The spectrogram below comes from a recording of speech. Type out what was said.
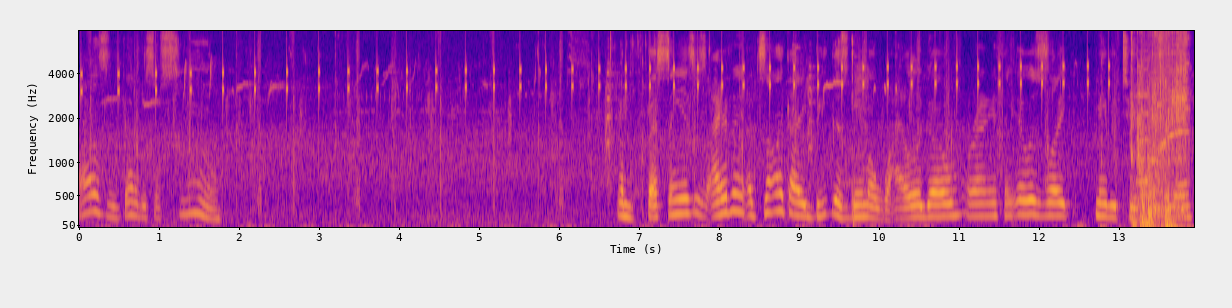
Oh, this gotta be so slow. And the best thing is, is I haven't. It's not like I beat this game a while ago or anything. It was like maybe two months ago.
